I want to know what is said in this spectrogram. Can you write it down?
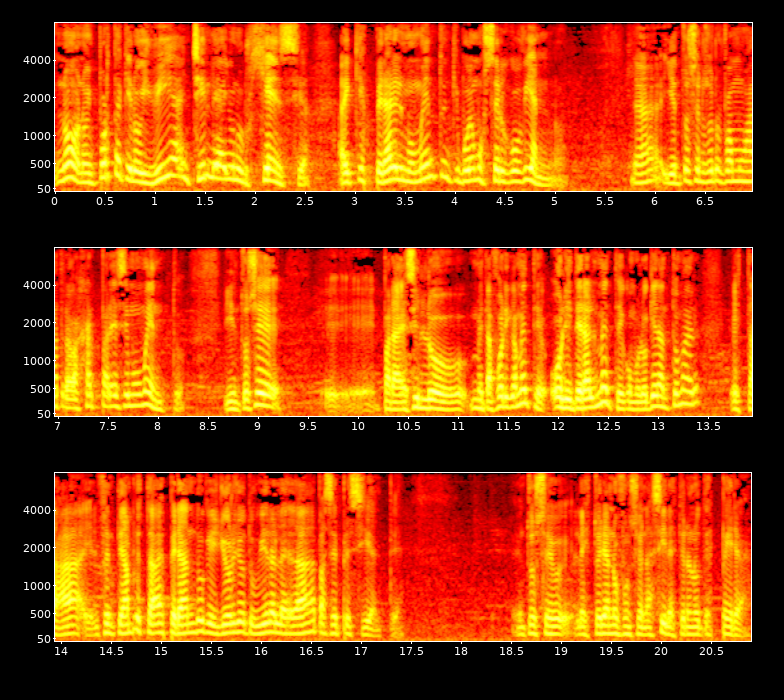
no, no importa que hoy día en Chile hay una urgencia, hay que esperar el momento en que podemos ser gobierno, y entonces nosotros vamos a trabajar para ese momento, y entonces, eh, para decirlo metafóricamente o literalmente, como lo quieran tomar, está, el Frente Amplio estaba esperando que Giorgio tuviera la edad para ser presidente. Entonces la historia no funciona así, la historia no te espera.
